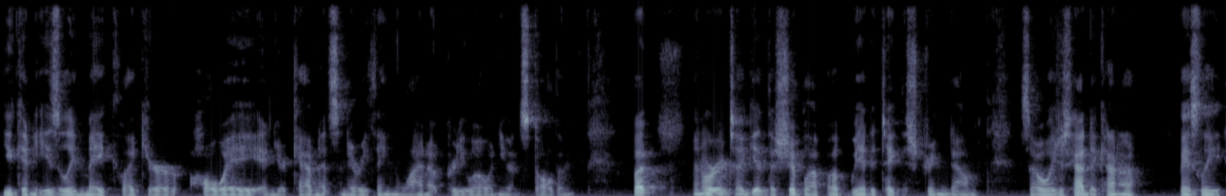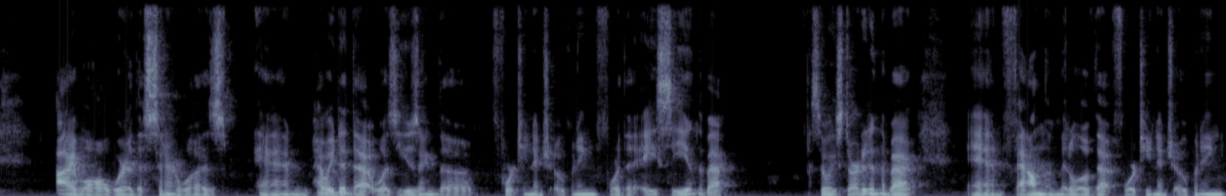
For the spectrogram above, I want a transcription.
you can easily make like your hallway and your cabinets and everything line up pretty well when you install them. But in order to get the shiplap up, we had to take the string down. So we just had to kind of basically eyeball where the center was. And how we did that was using the 14 inch opening for the AC in the back. So we started in the back and found the middle of that 14 inch opening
